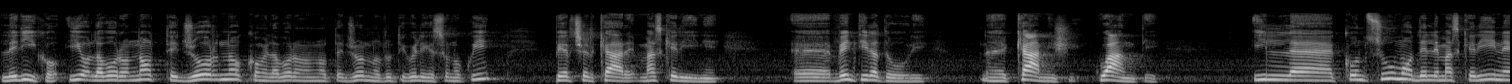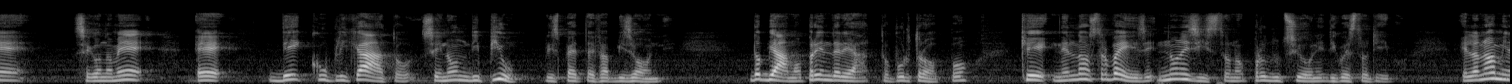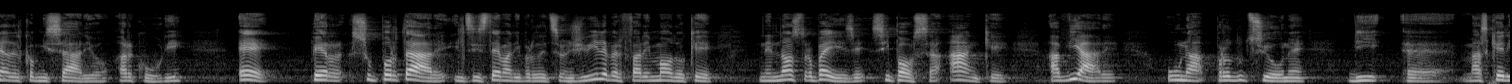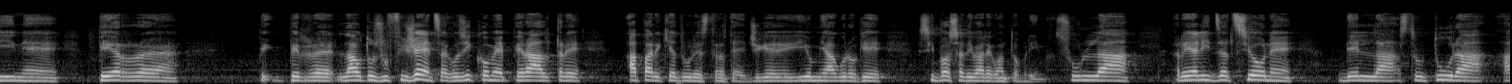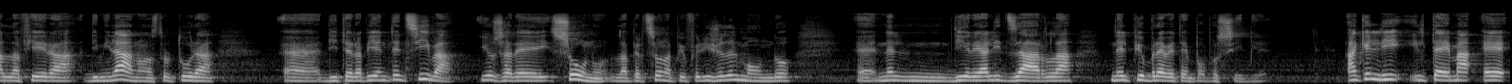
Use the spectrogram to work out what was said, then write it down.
le dico, io lavoro notte e giorno, come lavorano notte e giorno tutti quelli che sono qui, per cercare mascherini, eh, ventilatori, eh, camici, guanti. Il eh, consumo delle mascherine, secondo me, è decuplicato, se non di più, rispetto ai fabbisogni dobbiamo prendere atto purtroppo che nel nostro Paese non esistono produzioni di questo tipo e la nomina del commissario Arcuri è per supportare il sistema di protezione civile per fare in modo che nel nostro Paese si possa anche avviare una produzione di eh, mascherine per, per, per l'autosufficienza così come per altre apparecchiature strategiche. Io mi auguro che si possa arrivare quanto prima. Sulla realizzazione della struttura alla Fiera di Milano, una struttura eh, di terapia intensiva, io sarei, sono la persona più felice del mondo eh, nel, di realizzarla nel più breve tempo possibile. Anche lì il tema è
